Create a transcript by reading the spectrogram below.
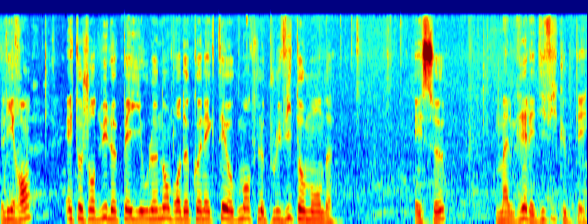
L'Iran est aujourd'hui le pays où le nombre de connectés augmente le plus vite au monde. Et ce, malgré les difficultés.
